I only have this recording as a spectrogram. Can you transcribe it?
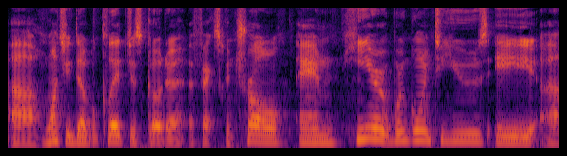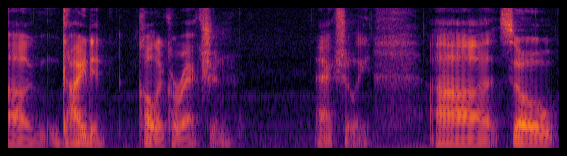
Uh, once you double click, just go to effects control. And here we're going to use a uh, guided color correction, actually. Uh, so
